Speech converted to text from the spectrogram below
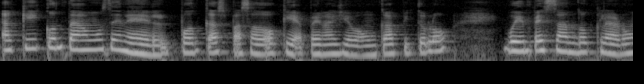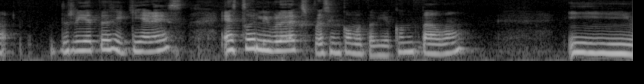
aquí contábamos en el podcast pasado que apenas lleva un capítulo. Voy empezando, claro. Ríete si quieres. Esto es libre de expresión como te había contado. Y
